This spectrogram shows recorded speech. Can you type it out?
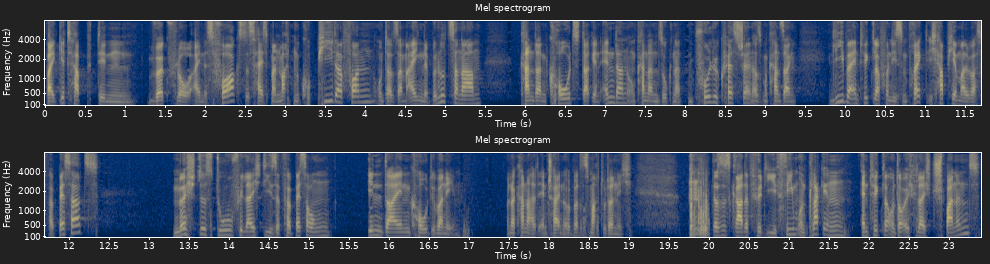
bei GitHub den Workflow eines Forks. Das heißt, man macht eine Kopie davon unter seinem eigenen Benutzernamen, kann dann Code darin ändern und kann dann einen sogenannten Pull-Request stellen. Also man kann sagen, lieber Entwickler von diesem Projekt, ich habe hier mal was verbessert. Möchtest du vielleicht diese Verbesserung in deinen Code übernehmen? Und dann kann er halt entscheiden, ob er das macht oder nicht. Das ist gerade für die Theme- und Plugin-Entwickler unter euch vielleicht spannend.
